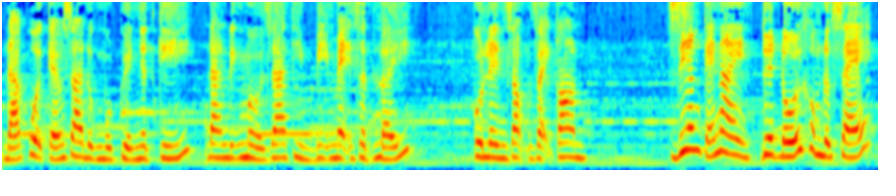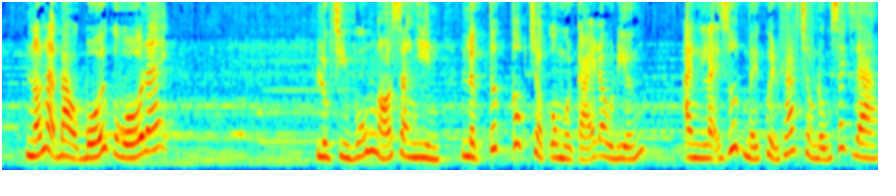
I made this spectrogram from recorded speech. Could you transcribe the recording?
Đá cuội kéo ra được một quyển nhật ký, đang định mở ra thì bị mẹ giật lấy. Cô lên giọng dạy con. Riêng cái này tuyệt đối không được xé, nó là bảo bối của bố đấy. Lục Trình Vũ ngó sang nhìn, Lập tức cốc cho cô một cái đau điếng. Anh lại rút mấy quyển khác trong đống sách ra,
